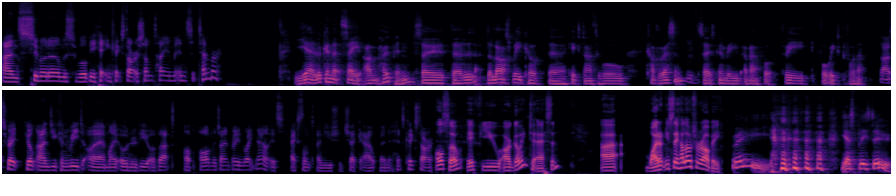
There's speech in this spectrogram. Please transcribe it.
And Sumo Gnomes will be hitting Kickstarter sometime in September. Yeah, looking at say, I'm hoping so. The the last week of the Kickstarter will cover Essen, Mhm. so it's going to be about four, three, four weeks before that. That's great. Cool. And you can read uh, my own review of that up on the Giant Brain right now. It's excellent, and you should check it out when it hits Kickstarter. Also, if you are going to Essen, uh, why don't you say hello to Robbie? Whee! yes, please do.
